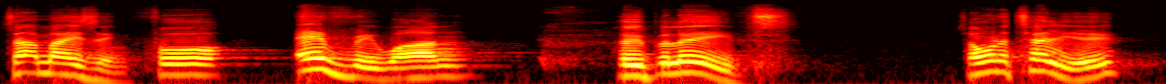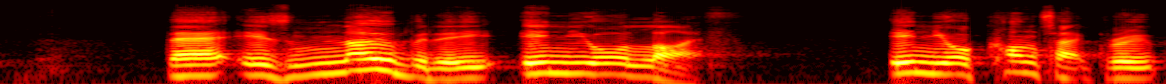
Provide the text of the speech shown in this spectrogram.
Is that amazing? For everyone who believes. So I want to tell you there is nobody in your life, in your contact group,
